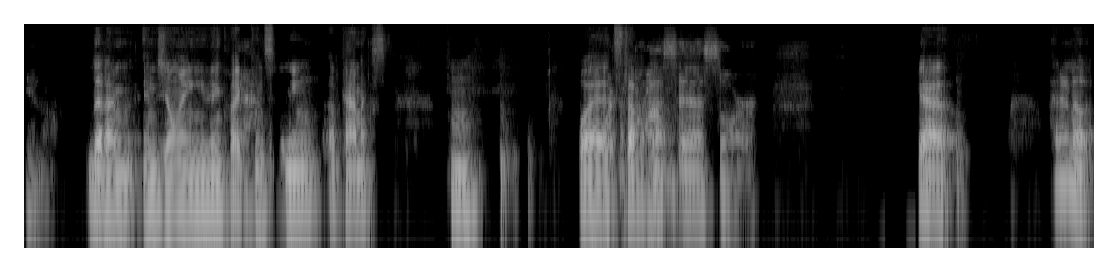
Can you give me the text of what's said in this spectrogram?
You know. that I'm enjoying. You think like Yeah. consuming of comics? Hmm. Boy, the process or Yeah, I don't know.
